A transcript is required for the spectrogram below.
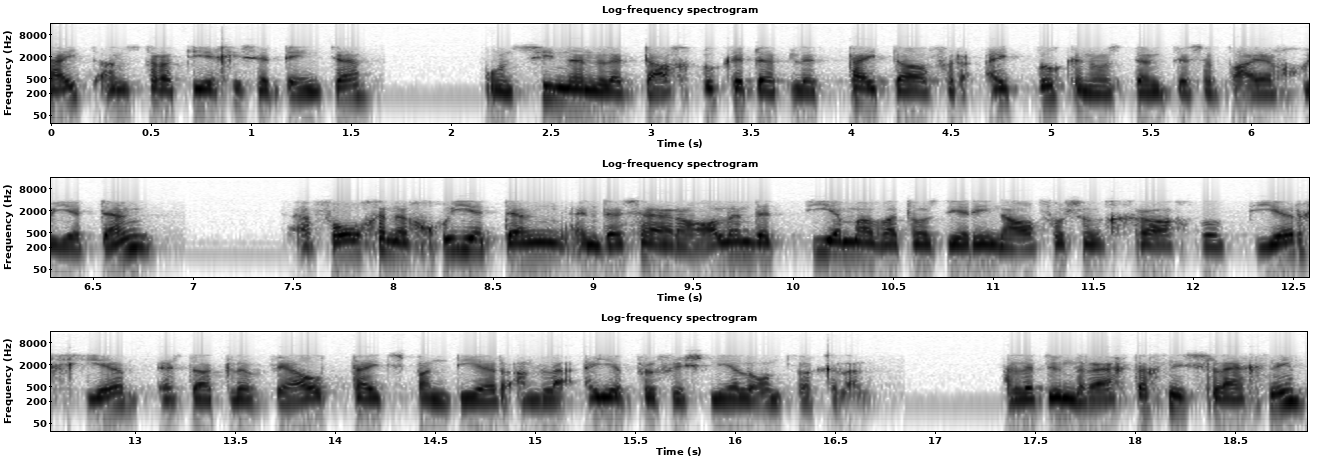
tyd aan strategiese denke. Ons sien in hulle dagboeke dat hulle tyd daarvoor uitboek en ons dink dis 'n baie goeie ding. 'n Volgende goeie ding en dis 'n herhalende tema wat ons deur die navorsing graag wil deurgee, is dat hulle wel tyd spandeer aan hulle eie professionele ontwikkeling. Hulle doen regtig nie sleg nie.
